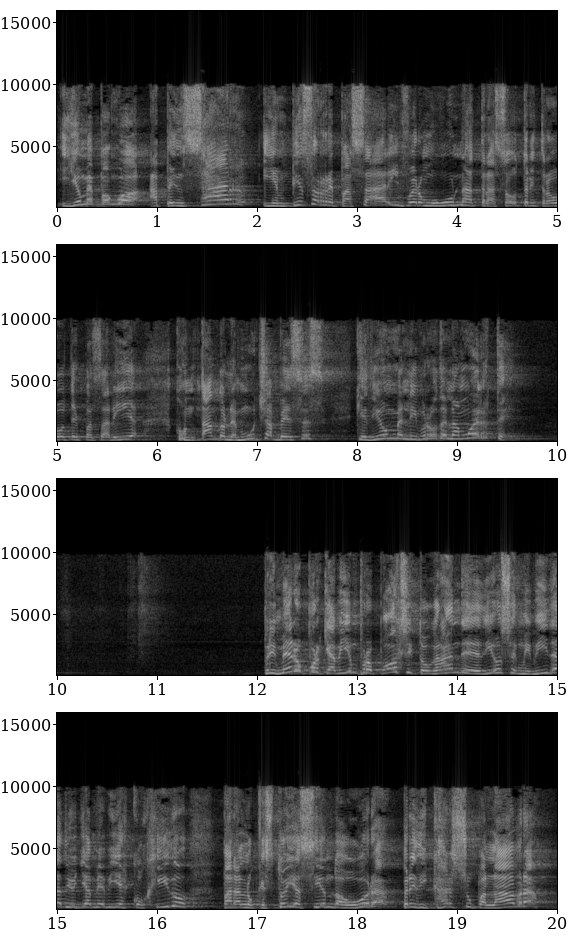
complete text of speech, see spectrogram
Y yo me pongo a pensar y empiezo a repasar y fueron una tras otra y tras otra y pasaría contándole muchas veces que Dios me libró de la muerte. Primero porque había un propósito grande de Dios en mi vida. Dios ya me había escogido para lo que estoy haciendo ahora, predicar su palabra.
